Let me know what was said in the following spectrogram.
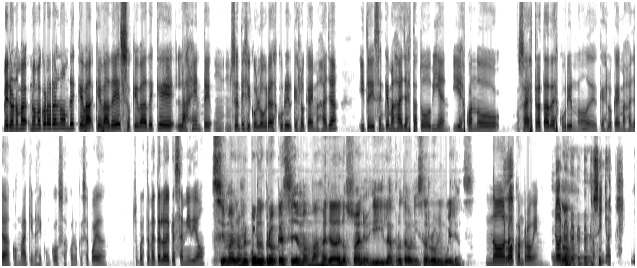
Pero no me, no me acuerdo el nombre que va, que va de eso, que va de que la gente, un, un científico logra descubrir qué es lo que hay más allá y te dicen que más allá está todo bien. Y es cuando, o sea, es tratar de descubrir, ¿no? De qué es lo que hay más allá con máquinas y con cosas, con lo que se pueda. Supuestamente lo de que se midió. Si mal no recuerdo, creo que se llama Más allá de los sueños y la protagoniza Robin Williams. No, no, es con Robin. No, no, no, no, no, no, señor. No,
